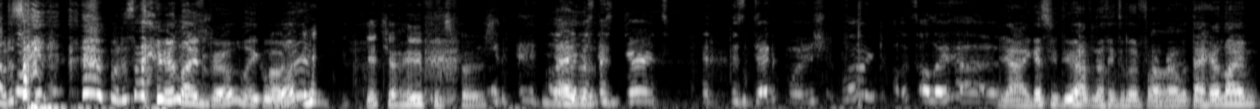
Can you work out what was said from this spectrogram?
what is that? What is that hairline, bro? Like Bro, what? Get, get your hair fixed first. Yeah, I have you- is this dirt and this dead bush. Look, that's all I have. Yeah, I guess you do have nothing to live for, bro. With that hairline,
